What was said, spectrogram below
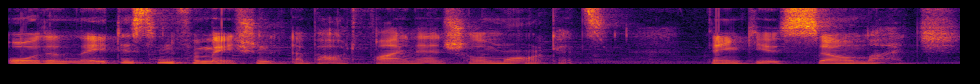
or the latest information about financial markets. Thank you so much.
